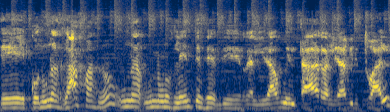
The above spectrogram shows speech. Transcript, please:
eh, con unas gafas, ¿no? unos lentes de, realidad aumentada, realidad virtual,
